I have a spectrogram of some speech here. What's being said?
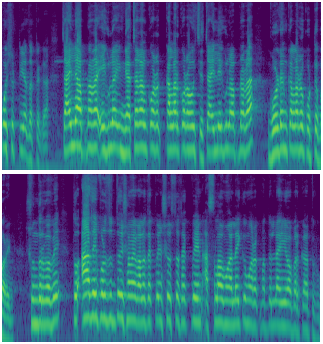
পঁয়ষট্টি হাজার টাকা। চাইলে আপনারা এগুলা ন্যাচারাল কালার করা হয়েছে, চাইলে এগুলো আপনারা গোল্ডেন কালারও করতে পারেন সুন্দরভাবে। তো আজ এই পর্যন্তই, সবাই ভালো থাকবেন, সুস্থ থাকবেন। আসসালামু আলাইকুম রহমতুল্লাহি আবরকাতুহু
